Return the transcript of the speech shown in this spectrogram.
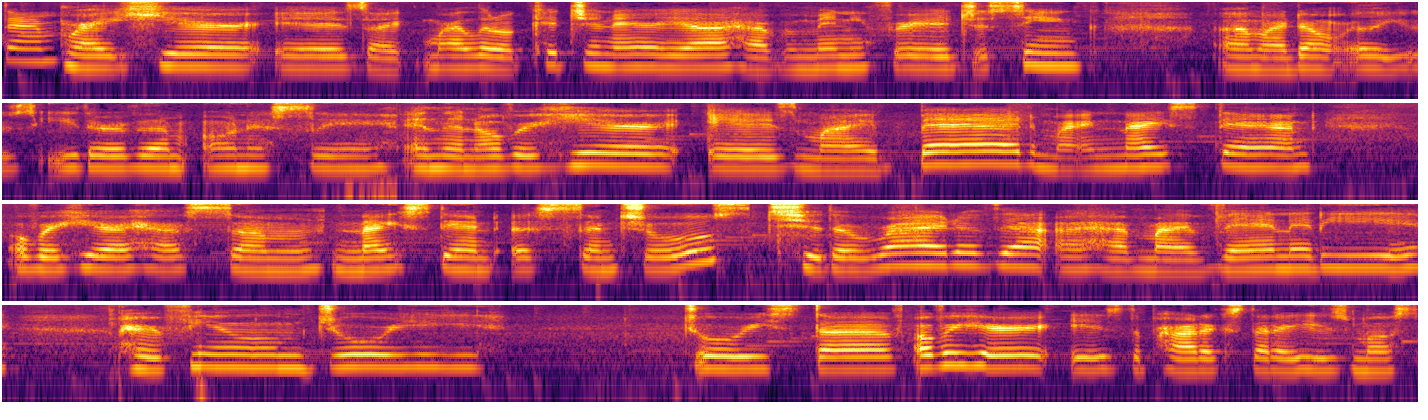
them. Right here is like my little kitchen area. I have a mini fridge, a sink. Um, I don't really use either of them honestly. And then over here is my bed, my nightstand, over here I have some nightstand essentials. To the right of that I have my vanity, perfume, jewelry, jewelry stuff. Over here is the products that I use most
